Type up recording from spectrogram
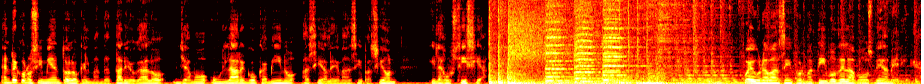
en reconocimiento a lo que el mandatario galo llamó un largo camino hacia la emancipación y la justicia. Fue un avance informativo de La Voz de América.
